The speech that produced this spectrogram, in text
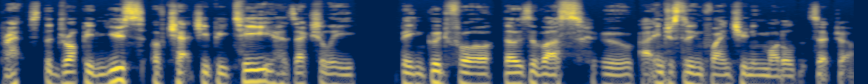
Perhaps the drop in use of ChatGPT has actually being good for those of us who are interested in fine tuning models, etc.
